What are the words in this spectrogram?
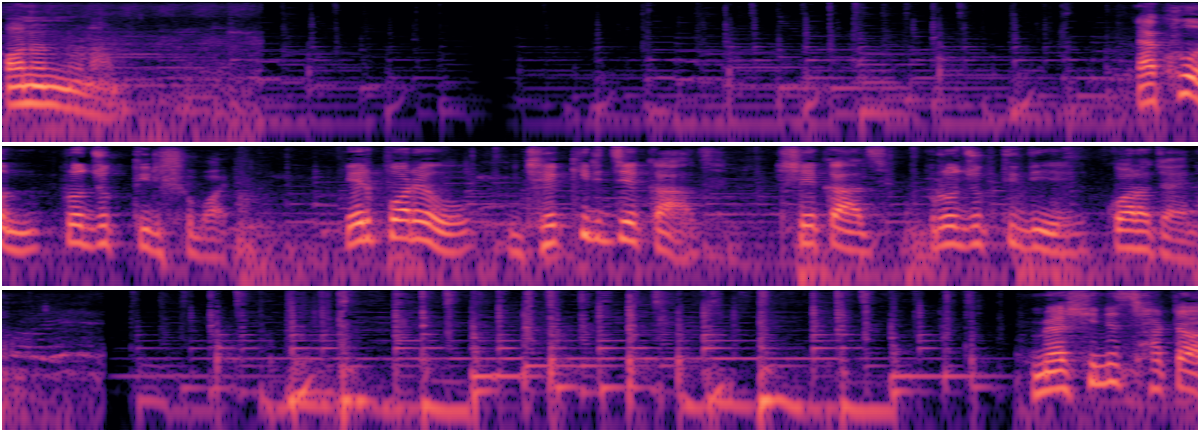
অনন্য নাম। এখন প্রযুক্তির সময়। এরপরেও ঝেঁকির যে কাজ সে কাজ প্রযুক্তি দিয়ে করা যায় না। মেশিনে ছাটা,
